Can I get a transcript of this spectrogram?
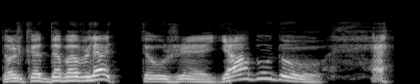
Только добавлять-то уже я буду. Хе.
